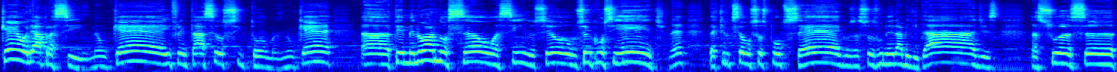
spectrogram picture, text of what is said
quer olhar para si, não quer enfrentar seus sintomas, não quer uh, ter menor noção assim do seu, do seu inconsciente, né? daquilo que são os seus pontos cegos, as suas vulnerabilidades, as suas, uh,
